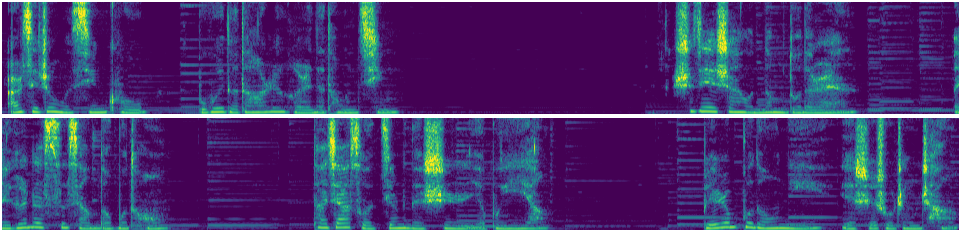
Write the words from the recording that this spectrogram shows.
而且这种辛苦不会得到任何人的同情。世界上有那么多的人。每个人的思想都不同，大家所经历的事也不一样。别人不懂你也实属正常，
